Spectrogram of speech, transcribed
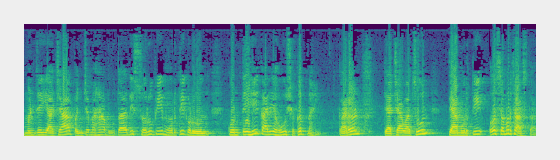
म्हणजे याच्या पंचमहाभूतादी स्वरूपी मूर्तीकडून कोणतेही कार्य होऊ शकत नाही. कारण त्याच्या वाचून त्या मूर्ती असमर्थ असतात.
